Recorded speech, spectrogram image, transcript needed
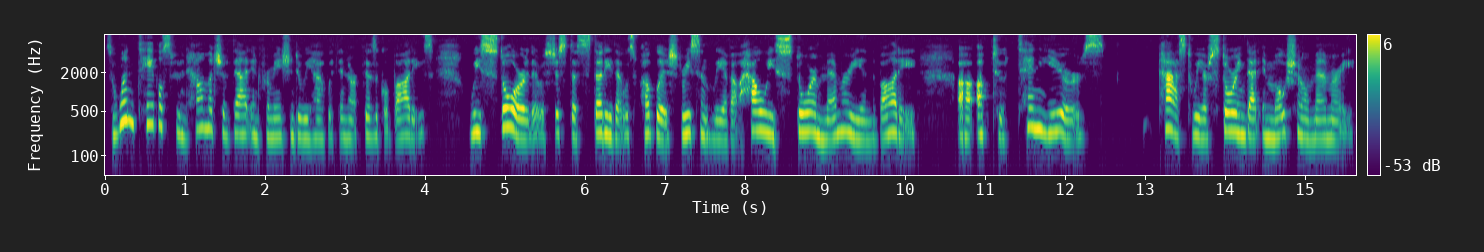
So, one tablespoon, how much of that information do we have within our physical bodies? We store, there was just a study that was published recently about how we store memory in the body uh, up to 10 years past, we are storing that emotional memory.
